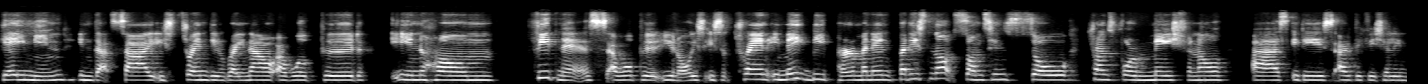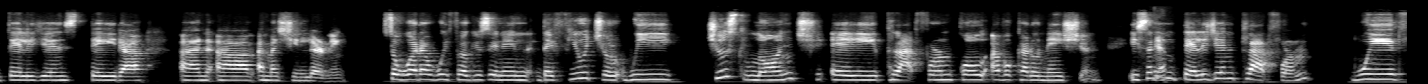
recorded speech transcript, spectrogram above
gaming in that side is trending right now. I will put in home fitness. I will put, you know, it's, it's a trend. It may be permanent, but it's not something so transformational as it is artificial intelligence, data, and, um, and machine learning. So, what are we focusing in the future? We just launched a platform called Avocado Nation. It's an intelligent platform with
